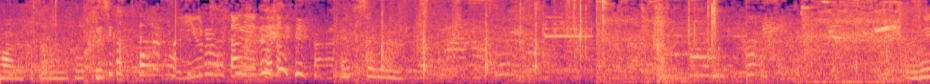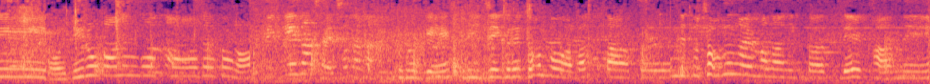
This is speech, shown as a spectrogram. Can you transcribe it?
한그 정도. 그지 같다. 이유를 땅에 걷었다. 엑스리. 우리 어디로 가는 거가 되더라? 우리 꽤나 잘 찾아가는 그러게. 우리 이제 그래도 한번 와봤다고. 근데 또 적응할 만하니까 내일 가네.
